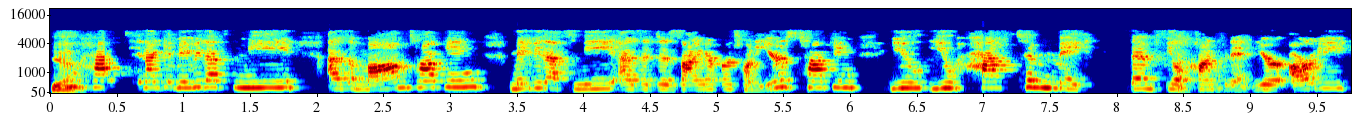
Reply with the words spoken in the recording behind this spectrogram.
Yeah. You have to, and I get maybe that's me as a mom talking. Maybe that's me as a designer for 20 years talking. You you have to make them feel confident. You're already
